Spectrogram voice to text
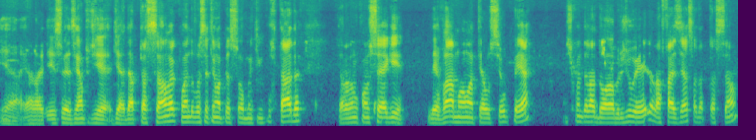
Yeah, ela diz o exemplo de, de adaptação é quando você tem uma pessoa muito encurtada, ela não consegue levar a mão até o seu pé, mas quando ela dobra o joelho, ela faz essa adaptação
